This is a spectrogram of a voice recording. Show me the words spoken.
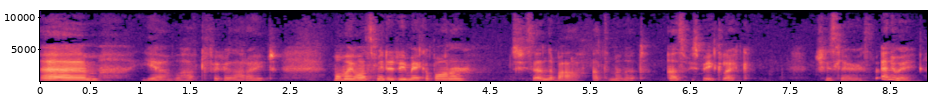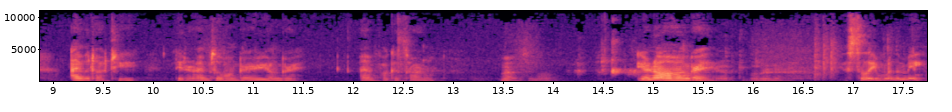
Um, yeah, we'll have to figure that out. Mummy wants me to do makeup on her. She's in the bath at the minute, as we speak, like. She's hilarious. But anyway, I will talk to you later. I'm so hungry. Are you hungry? I'm fucking starving. No, it's not. You're not hungry? Yeah, put that in there. You still eat more than me.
